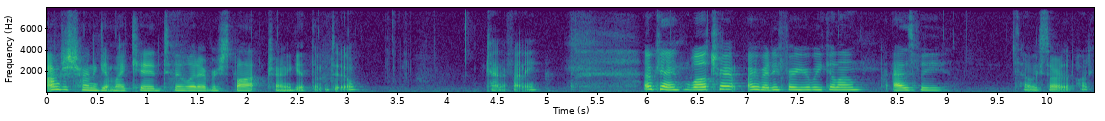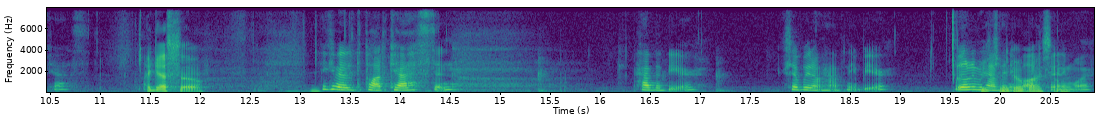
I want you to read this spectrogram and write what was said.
I'm just trying to get my kid to whatever spot I'm trying to get them to. Kind of funny. Okay, well, Trent, are you ready for your week alone? As we, that's how we started the podcast. I guess so. You can edit the podcast and have a beer. Except we don't have any beer. We don't even We have any vodka anymore.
